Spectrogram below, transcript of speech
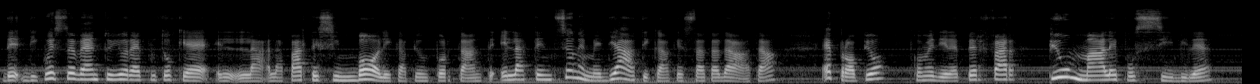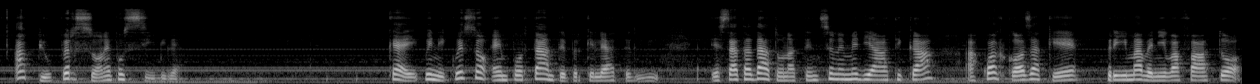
de, di questo evento io reputo che la, la parte simbolica più importante e l'attenzione mediatica che è stata data è proprio come dire per far più male possibile a più persone possibile. Ok? Quindi questo è importante perché le, è stata data un'attenzione mediatica a qualcosa che prima veniva fatto,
